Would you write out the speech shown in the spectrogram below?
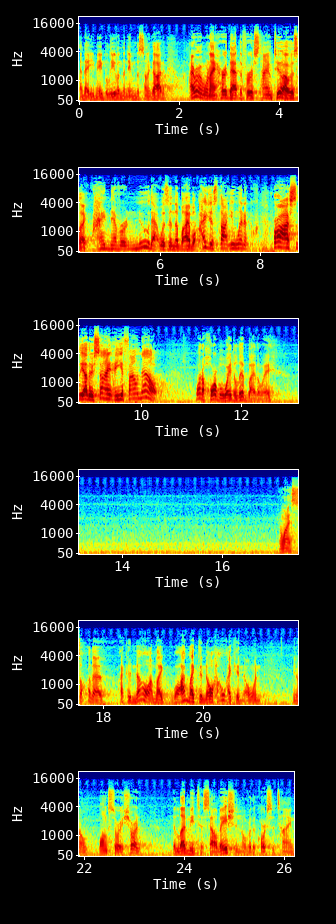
and that you may believe in the name of the Son of God. I remember when I heard that the first time too I was like I never knew that was in the Bible. I just thought you went across the other side and you found out. What a horrible way to live by the way. And when I saw that I could know, I'm like, well, I'd like to know how I can know and you know, long story short, it led me to salvation over the course of time.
